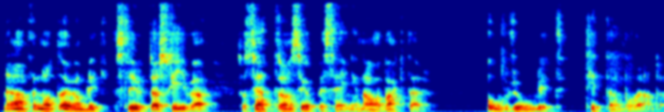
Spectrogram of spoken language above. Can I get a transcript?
När han för något ögonblick slutar skriva så sätter de sig upp i sängen och avvaktar. Oroligt tittar de på varandra.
